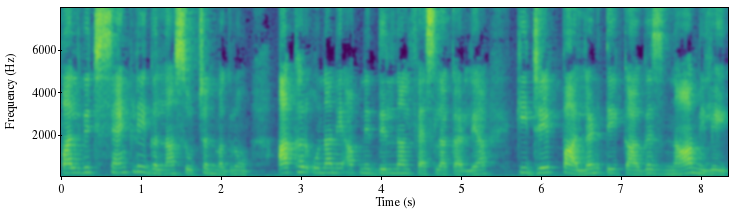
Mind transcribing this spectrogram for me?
ਪਲ ਵਿੱਚ ਸੈਂਕੜੇ ਗੱਲਾਂ ਸੋਚਣ ਮਗਰੋਂ ਆਖਰ ਉਹਨਾਂ ਨੇ ਆਪਣੇ ਦਿਲ ਨਾਲ ਫੈਸਲਾ ਕਰ ਲਿਆ ਕਿ ਜੇ ਭਾਲਣ ਤੇ ਕਾਗਜ਼ ਨਾ ਮਿਲੇ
